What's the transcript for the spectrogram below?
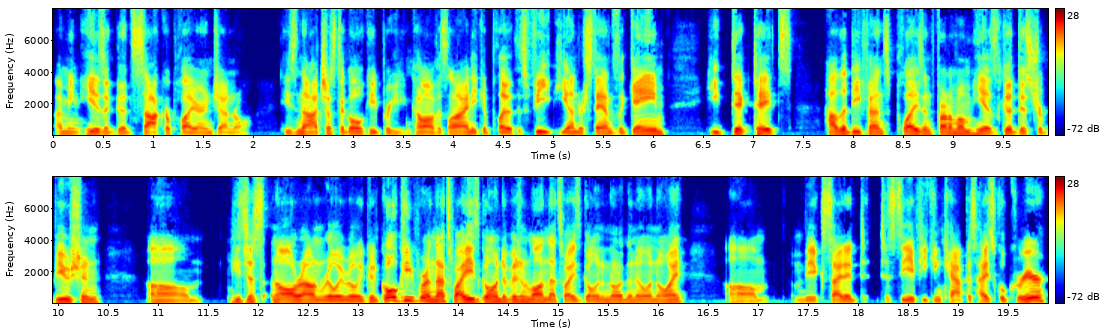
I mean, he is a good soccer player in general. He's not just a goalkeeper. He can come off his line. He can play with his feet. He understands the game. He dictates how the defense plays in front of him. He has good distribution. Um, he's just an all around really, really good goalkeeper, and that's why he's going Division One. That's why he's going to Northern Illinois. Um, I'm be excited to see if he can cap his high school career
